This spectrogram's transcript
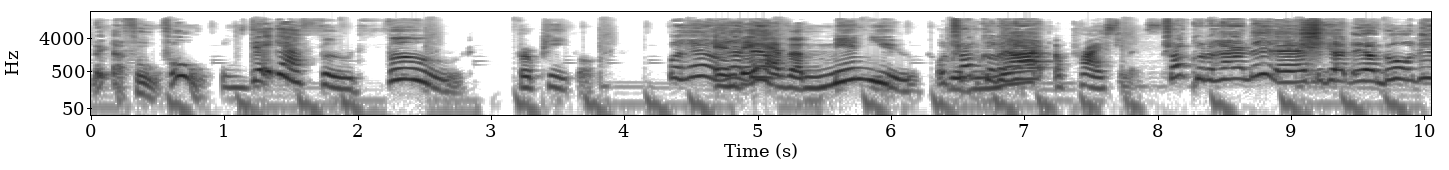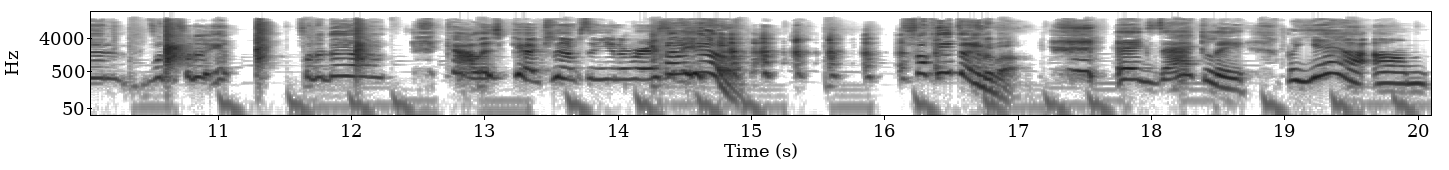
They got food, food. They got food, food for people. Well, hell, and they have a menu Well, with Trump not had- a price list. Trump could have hired their ass to goddamn go there for, for the for the damn. College cut Clemson University. Hell yeah. fuck he thinking about? exactly. But yeah, um,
